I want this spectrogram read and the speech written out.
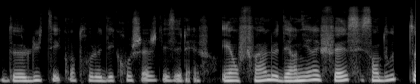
de lutter contre le décrochage des élèves. Et enfin, le dernier effet, c'est sans doute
